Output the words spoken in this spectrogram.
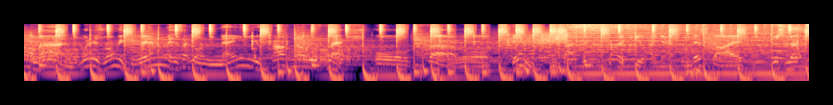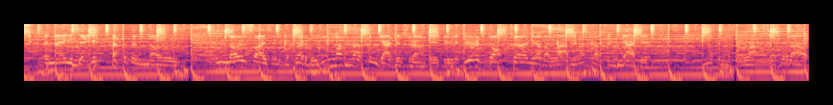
Oh man, what is wrong with Grim? Is that your name? You have no flesh looks amazing. the nose. The nose size is incredible. You must have some gadgets around here, dude. If you're a doctor and you have a lab, you must have some gadgets. Nothing on this laptop. What about?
